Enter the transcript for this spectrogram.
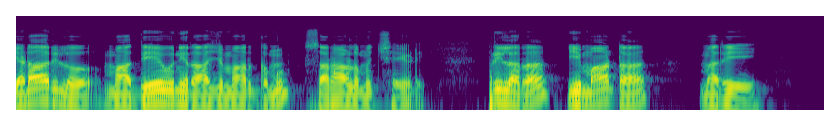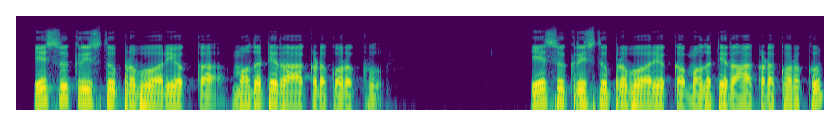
ఎడారిలో మా దేవుని రాజమార్గము సరళము చేయడి. ప్రిలరా ఈ మాట మరి యేసుక్రీస్తు ప్రభువారి యొక్క మొదటి రాకడ కొరకు యేసుక్రీస్తు ప్రభువారి యొక్క మొదటి రాకడ కొరకు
